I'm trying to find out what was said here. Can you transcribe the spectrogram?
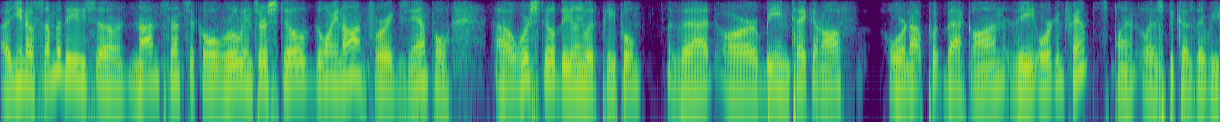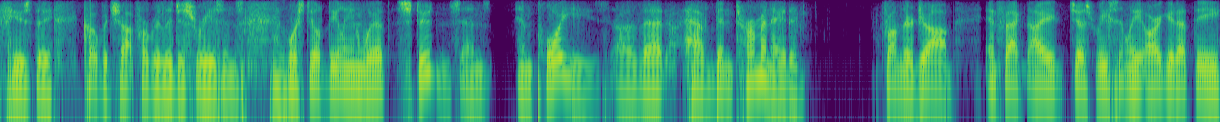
uh, you know, some of these uh, nonsensical rulings are still going on. For example, uh, we're still dealing with people that are being taken off or not put back on the organ transplant list because they refused the COVID shot for religious reasons. Mm. We're still dealing with students and employees uh, that have been terminated from their job. In fact, I just recently argued at the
